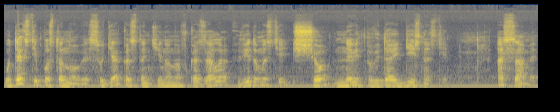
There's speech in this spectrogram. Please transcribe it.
У тексті постанови суддя Константіновна вказала відомості, що не відповідають дійсності, а саме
